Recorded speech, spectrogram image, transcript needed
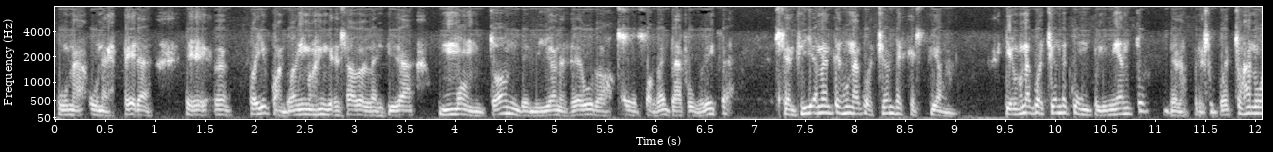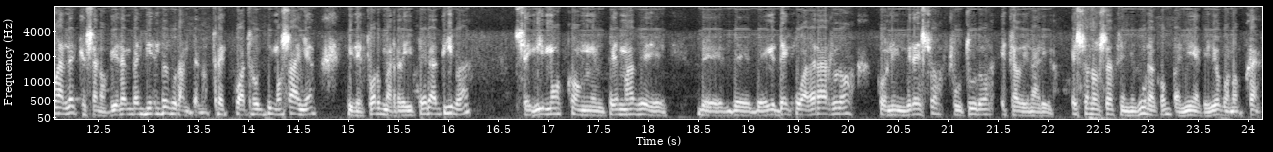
una, una espera. Eh, eh, oye, cuando hemos ingresado en la entidad un montón de millones de euros eh, por venta de futbolistas, sencillamente es una cuestión de gestión. Y es una cuestión de cumplimiento de los presupuestos anuales que se nos vienen vendiendo durante los tres, cuatro últimos años y de forma reiterativa seguimos con el tema de, de, de- de- de cuadrarlos con ingresos futuros extraordinarios. Eso no se hace en ninguna compañía que yo conozca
